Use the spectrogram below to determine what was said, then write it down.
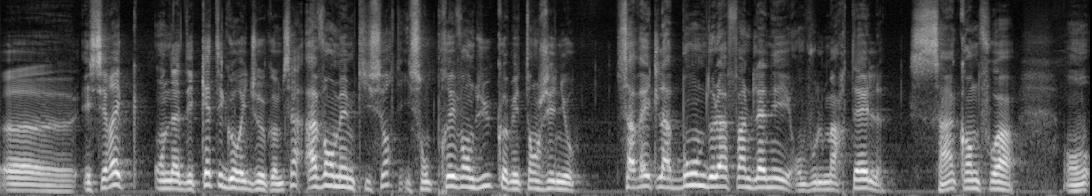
Et c'est vrai qu'on a des catégories de jeux comme ça, avant même qu'ils sortent, ils sont prévendus comme étant géniaux. Ça va être la bombe de la fin de l'année, on vous le martèle 50 fois. On,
